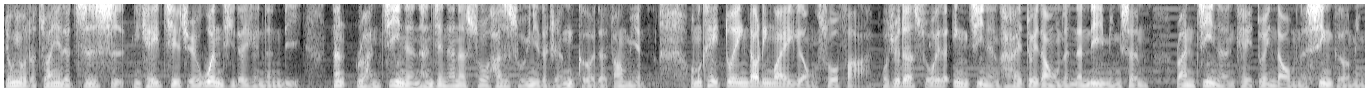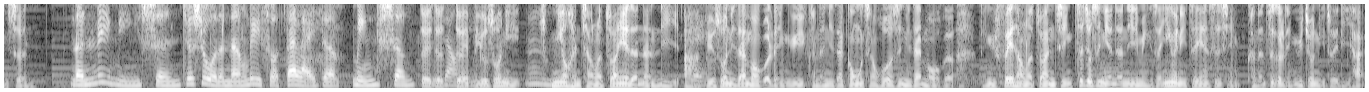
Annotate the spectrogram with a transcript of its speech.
拥有的专业的知识，你可以解决问题的一个能力。那软技能很简单的说，它是属于你的人格的方面。我们可以对应到另外一种说法，我觉得所谓的硬技能，它可以对到我们的能力名声；软技能可以对应到我们的性格名声。能力名声就是我的能力所带来的名声。对对对，比如说你，嗯、你有很强的专业的能力啊，比如说你在某个领域，可能你在工程，或者是你在某个领域非常的专精，这就是你的能力名声。因为你这件事情，可能这个领域就你最厉害。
